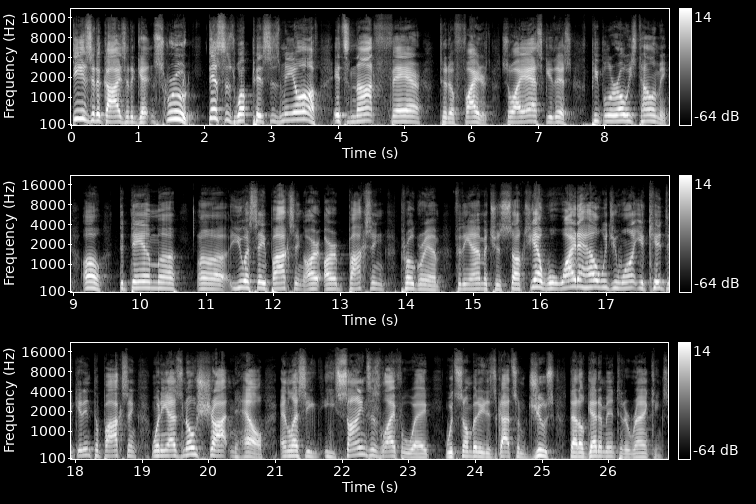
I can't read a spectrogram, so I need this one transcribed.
These are the guys that are getting screwed. This is what pisses me off. It's not fair to the fighters. So I ask you this people are always telling me, oh, the damn. Uh, uh, USA Boxing, our, our boxing program for the amateurs sucks. Yeah, well, why the hell would you want your kid to get into boxing when he has no shot in hell unless he, he signs his life away with somebody that's got some juice that'll get him into the rankings?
